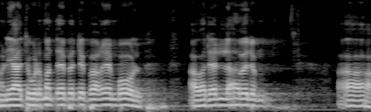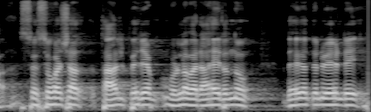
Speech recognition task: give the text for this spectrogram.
മണിയാറ്റ് കുടുംബത്തെ പറ്റി പറയുമ്പോൾ അവരെല്ലാവരും ശുശ്രൂഷ താല്പര്യം ഉള്ളവരായിരുന്നു. ദൈവത്തിന് വേണ്ടി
